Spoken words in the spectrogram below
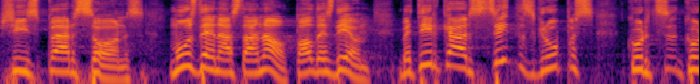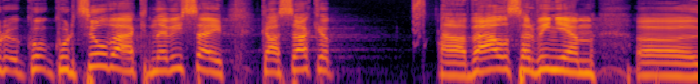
šīs personas. Mūsdienās tā nav, paldies Dievam. Bet ir kādas citas grupas, kur, kur, kur, kur cilvēki nevisai, kā saka, vēlas ar viņiem uh,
